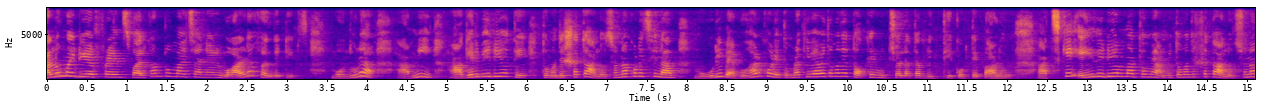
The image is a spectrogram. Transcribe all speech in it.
Hello my dear friends welcome to my channel world of healthy tips বন্ধুরা, আমি আগের ভিডিওতে তোমাদের সাথে আলোচনা করেছিলাম মৌরি ব্যবহার করে তোমরা কীভাবে তোমাদের ত্বকের উজ্জ্বলতা বৃদ্ধি করতে পারো। আজকে এই ভিডিওর মাধ্যমে আমি তোমাদের সাথে আলোচনা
